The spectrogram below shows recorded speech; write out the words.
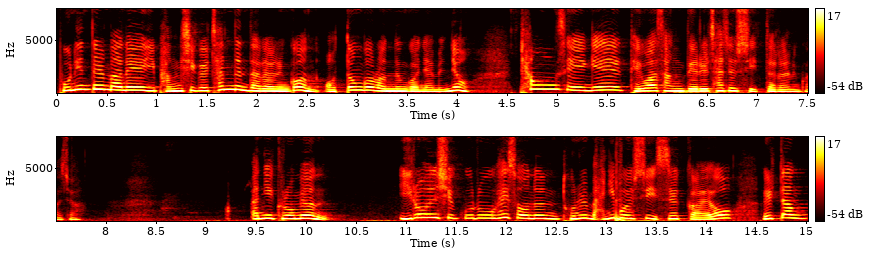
본인들만의 이 방식을 찾는다라는 건 어떤 걸 얻는 거냐면요. 평생의 대화 상대를 찾을 수 있다라는 거죠. 아니 그러면 이런 식으로 해서는 돈을 많이 벌 수 있을까요? 일단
